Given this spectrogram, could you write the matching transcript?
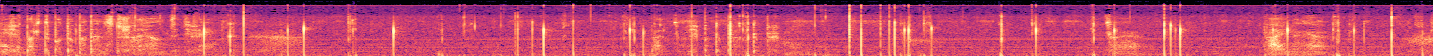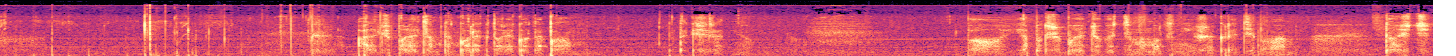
Mnie się bardzo podoba ten strzelający dźwięk. Bardzo mi się podoba, jak to brzmi. Co nie? Fajne, nie? Ale czy polecam ten korektor jako taką? To tak średnio. Bo ja potrzebuję czegoś, co ma mocniejsze krycie, bo mam dość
